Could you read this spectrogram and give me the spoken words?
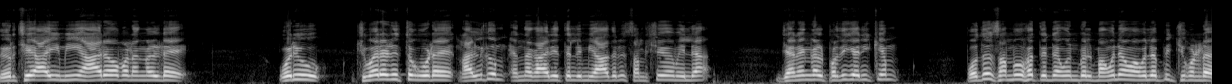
തീർച്ചയായും ഈ ആരോപണങ്ങളുടെ ഒരു ചുവരെഴുത്ത് കൂടെ നൽകും എന്ന കാര്യത്തിലും യാതൊരു സംശയവുമില്ല. ജനങ്ങൾ പ്രതികരിക്കും. പൊതുസമൂഹത്തിന്റെ മുൻപിൽ മൗനം അവലംബിച്ചുകൊണ്ട്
